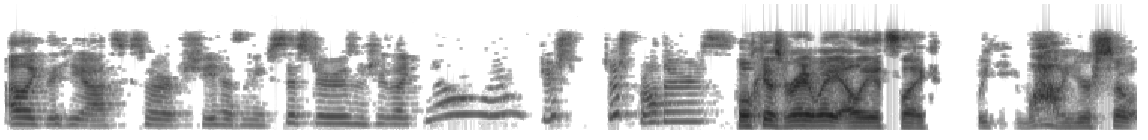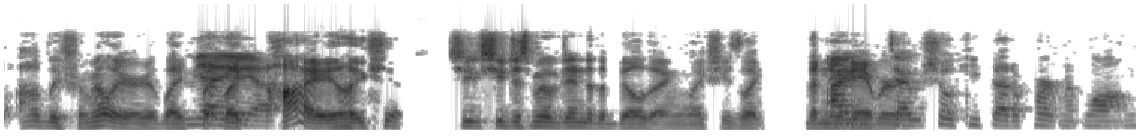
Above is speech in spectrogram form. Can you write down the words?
I like that he asks her if she has any sisters, and she's like, "No, just just brothers." Well, because right away Elliot's like, "Wow, you're so oddly familiar." Like, Yeah, but yeah, like, yeah. hi, like she she just moved into the building. Like she's like the new I neighbor. doubt she'll keep that apartment long.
